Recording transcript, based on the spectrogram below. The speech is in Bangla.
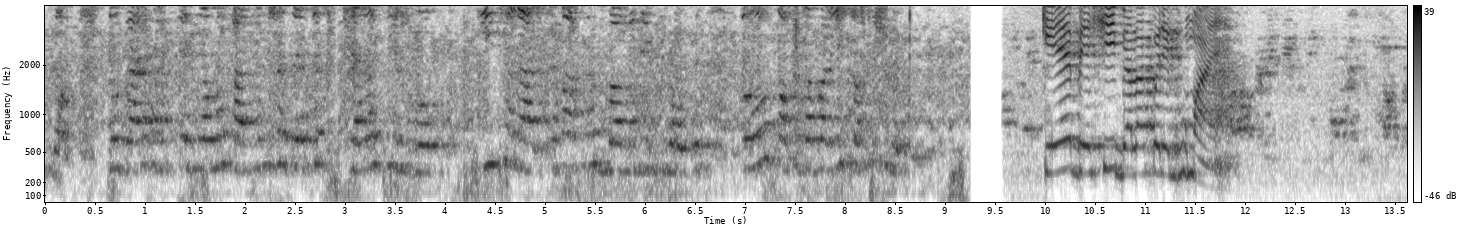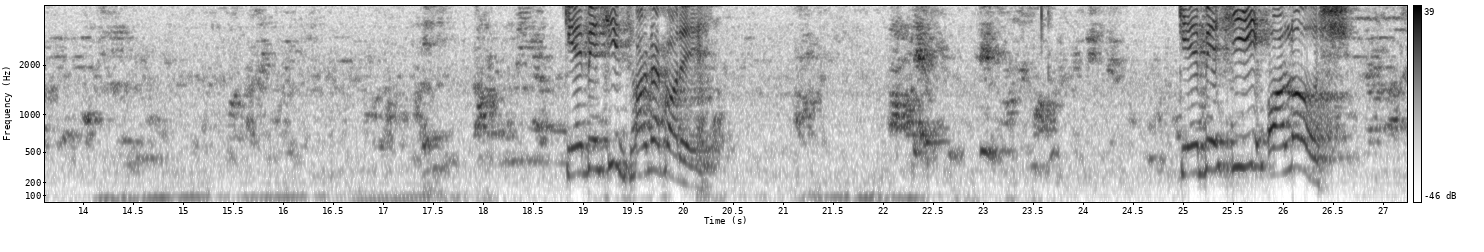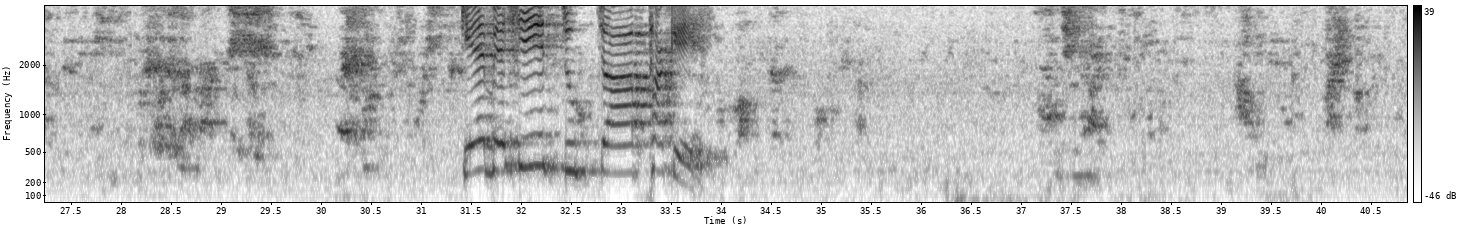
ব্লগ তো গাছ আজকে আমি আমার সাথে একটা খেলা খেলব। কি খেলা? সেটা আপনার ব্লগে দেখতে তো কথাটা বাড়িয়ে শুরু কে বেশি বেলা করে ঘুমায়? কে বেশি ঝগড়া করে? কে বেশি অলস? কে বেশি চুপচাপ থাকে?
